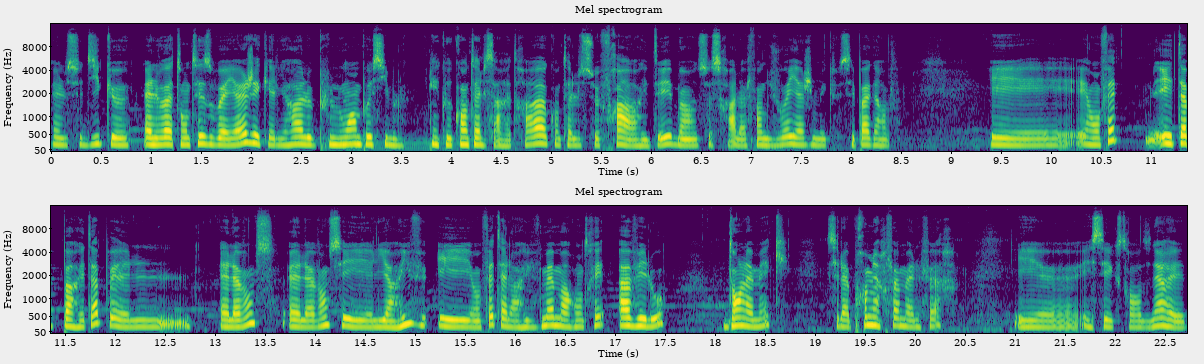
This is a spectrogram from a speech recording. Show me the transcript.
Elle se dit que elle va tenter ce voyage et qu'elle ira le plus loin possible. Et que quand elle s'arrêtera, quand elle se fera arrêter, ben ce sera la fin du voyage, mais que c'est pas grave. Et, en fait, étape par étape, elle, elle avance, elle avance et elle y arrive. Et en fait, elle arrive même à rentrer à vélo dans la Mecque. C'est la première femme à le faire. Euh, et, c'est extraordinaire. Et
